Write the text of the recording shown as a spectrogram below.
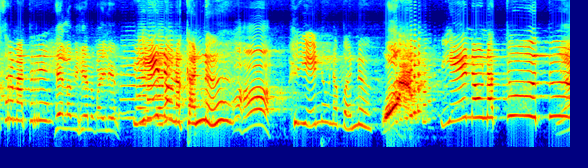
ಯಾಕೋಸ್ಕರ ಮಾಡ್ತೀರಿ? ಹೇಳವಿ ಹೇಳು ಬೈಲಿ ಹೇಳು. ಏನವನ ಕಣ್ಣು? ಆಹಾ ಏನವನ ಬಣ್ಣು? ಓ! ಏನವನ ತೂತು? ಯಾ,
